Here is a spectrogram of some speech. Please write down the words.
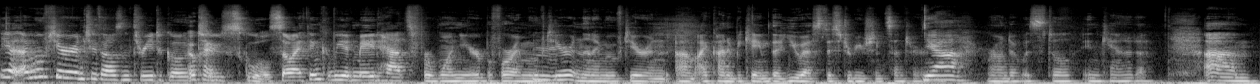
Yeah, I moved here in 2003 to go Okay. to school. So I think we had made hats for one year before I moved Mm-hmm. here, and then I moved here, and um, I kind of became the U.S. distribution center. Yeah. Rhonda was still in Canada. Um,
